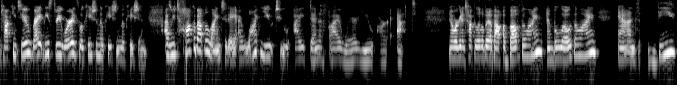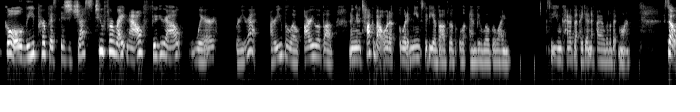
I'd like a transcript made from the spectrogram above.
talking to, right? These three words location, location, location. As we talk about the line today, I want you to identify where you are at. Now, we're going to talk a little bit about above the line and below the line. And the goal, the purpose is just to, for right now, figure out where, where you're at. Are you below? Are you above? And I'm going to talk about what it, what it means to be above the, and below the line. So you can kind of identify a little bit more. So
